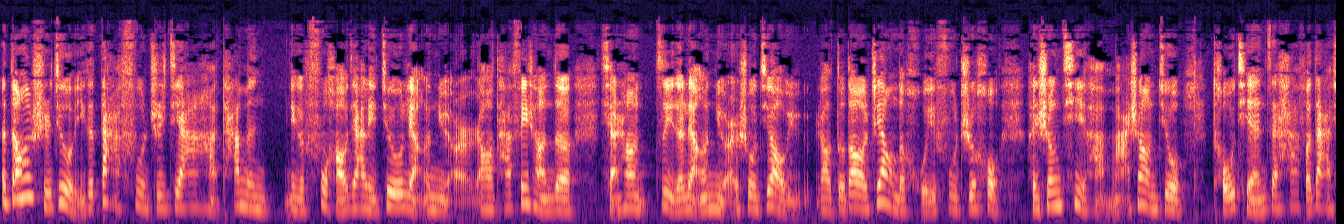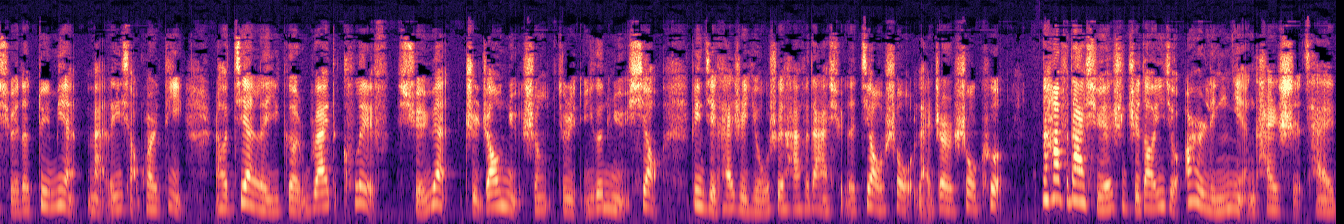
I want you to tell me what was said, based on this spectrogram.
那当时就有一个大富之家哈，他们那个富豪家里就有两个女儿，然后他非常的想让自己的两个女儿受教育，然后得到了这样的回复之后，很生气哈，马上就投钱在哈佛大学的对面买了一小块地，然后建了一个 Red Cliff 学院，只招女生，就是一个女校，并且开始游说哈佛大学的教授来这儿授课。那哈佛大学是直到一九二零年开始才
